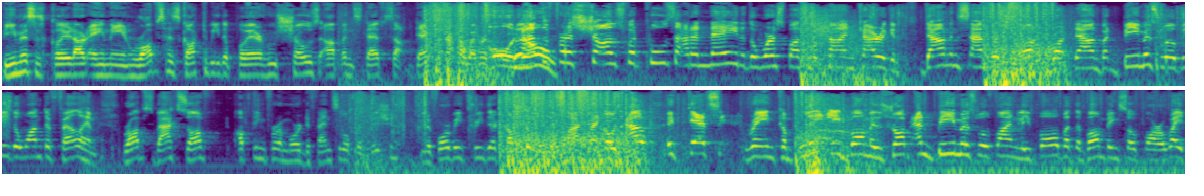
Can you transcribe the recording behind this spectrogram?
Bymas has cleared out A main. Ropz has got to be the player who shows up and steps up. Dexter, however, oh, no. have the first chance, but pulls out a nade at the worst possible time. Karrigan down in sandwich, not brought down, but Bymas will be the one to fell him. Ropz backs off, opting for a more defensible position. In the 4v3, they're comfortable. The flashbang goes out. It gets Rain completely. Bomb is dropped, and Bymas will finally fall, but the bomb being so far away,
